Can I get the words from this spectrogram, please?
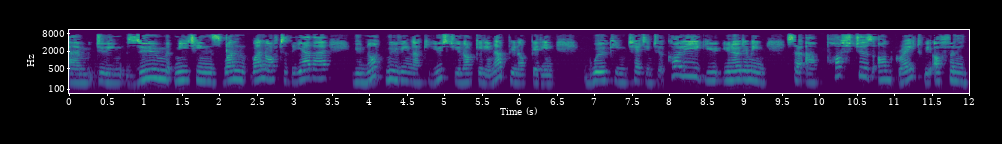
um, doing Zoom meetings one one after the other. You're not moving like you used to. You're not getting up. You're not getting working, chatting to a colleague. You you know what I mean. So our postures aren't great. We often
